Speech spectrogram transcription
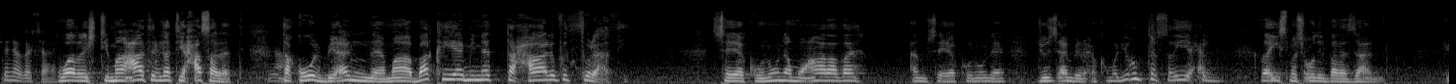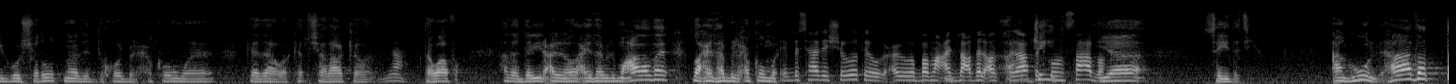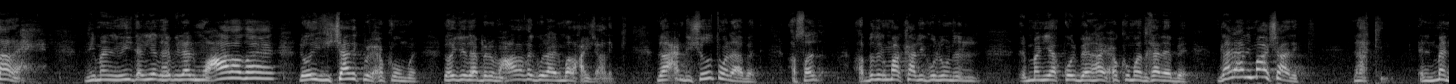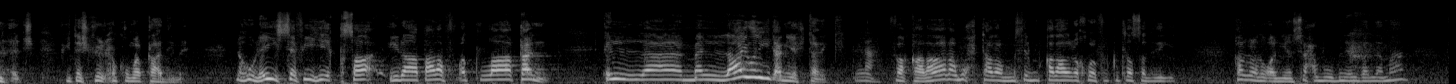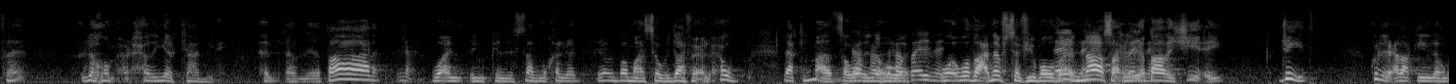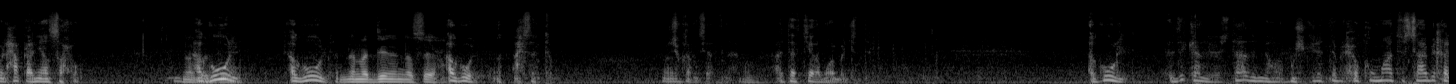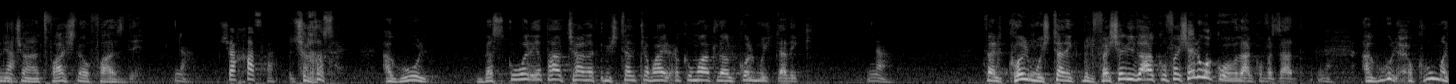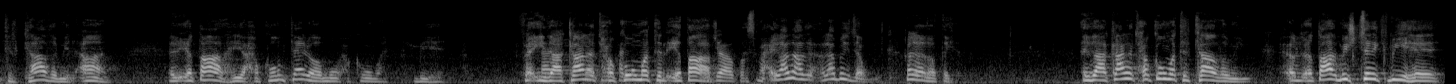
شنو رسائل؟ والاجتماعات التي حصلت نعم. تقول بأن ما بقي من التحالف الثلاثي سيكونون معارضة أم سيكونون جزءا من الحكومة اليوم تصريح الرئيس مسعود البرزاني يقول شروطنا للدخول بالحكومة كذا وكذا شراكة نعم توافق هذا دليل على أنه راح يذهب للمعارضه راح يذهب بالحكومة إيه، بس هذه الشروط ربما عند بعض الأطراف. تكون صعبة يا سيدتي أقول هذا الطرح لمن يريد أن يذهب إلى المعارضة لو يريد يشارك بالحكومة لو يريد يذهب بالمعارضه يقول أنا ما راح يشارك لا عندي شروط ولا أبد. أصلا مثل ما كانوا يقولون من يقول بأن هاي حكومة غلبة قال أنا ما أشارك. لكن المنهج في تشكيل الحكومة القادمة إنه ليس فيه إقصاء إلى طرف اطلاقا إلا من لا يريد أن يشترك. نعم. فقرار محترم مثل قرار الأخوة في الكتلة الصدريه قرروا أن ينسحبوا من البرلمان فلهم الحرية الكاملة. ال- الإطار نعم. وان يمكن الأستاذ مخلد ربما هسه بدافع الحب لكن ما اتصور دافع إنه. هو وضع نفسه في موضع علماً، الناصح علماً. للإطار الشيعي. جيد. كل العراقيين لهم الحق أن ينصحوا. أقول أقول. إنما الدين النصيحة. أقول. أحسنتم. شكرا سيادتنا. تذكره مهمه جدا. أقول ذكر الأستاذ إنه مشكلتنا بالحكومات السابقة اللي نعم. كانت فاشلة وفاسدة. نعم. شخصها. شخصها. أقول بس قوى الإطار كانت مشتركة بهاي الحكومات لو الكل مشترك. نعم. فالكل مشترك بالفشل إذا أكو فشل وأكو اذا اكو فساد. نعم. أقول حكومة الكاظمي الآن الإطار هي حكومته لو مو حكومة بها. فإذا كانت حكومة الإطار. اسمحي لا لا لا بيجاوبني. خليني اعطيها إذا كانت حكومة الكاظمي الإطار مشترك بها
